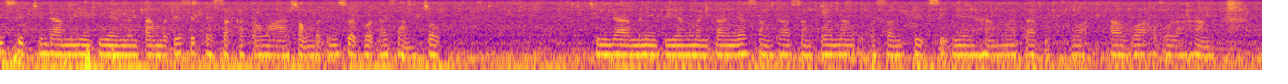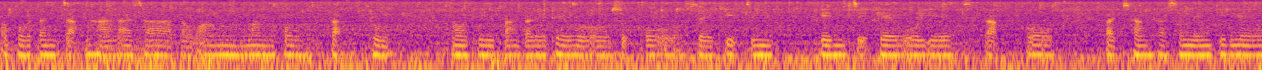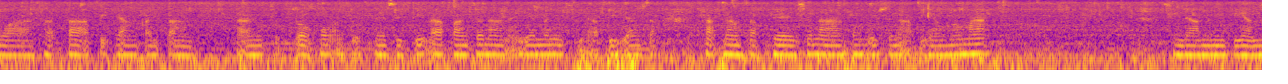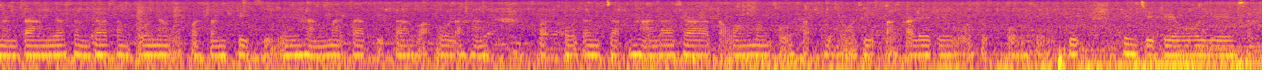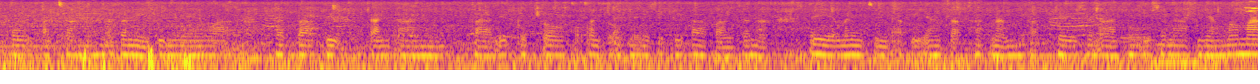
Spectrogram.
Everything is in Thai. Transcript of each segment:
ที่สิจินดามณีเบียนนันตังบทที่สิบเอ็ดสักกตวาสองบทนี้สวดบทละสามจบ จินดามณีปียังมันตังยะสังทาสังโฆนังอุปสันติสิเนหังมาตาปิวะอาวะโอระหังปโพตัญจะมหาราชาตวังมังโคสัตถุโนทีปังกะเลเทโวสุโคเสกิจินเกนจิเทโวเยสะโอปัจชังทัสมิงกินเนวาทัตตาปิยังกันตัง อานิจุโตโคอันตุเนสิติลาปังจนาในเยมณิจิลาปิยังสัพพะนางสัพเพชนาคงบูชนาปิยังมะมะชินดามณีปิยมมันตังยะสังฆาสังโฆนังอุปสันติสิเนหังมาตาปิตาวะโอระหังปะโคตัญจะมหาราชาตวังมังโคสัพเพโนทิปังกาเลเทโวสุโคเสติปินจิเทโวเยสัพโพปัจชังนัตมิปิเนวาทัตตาปิกันตัง ตาลิปุตโตขอันโตเมสิติอาปังชนะเตมณิจินดาปิยังสัทธนังสัพเพชนาทุชนาปิยังมะมะ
